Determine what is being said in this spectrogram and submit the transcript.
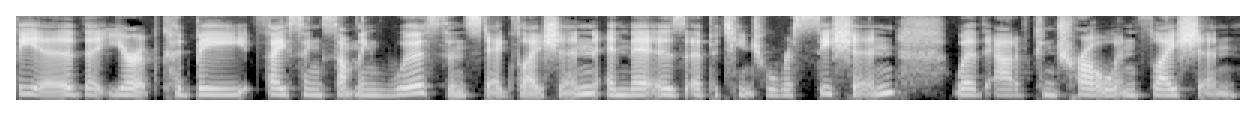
fear that Europe could be facing something worse than stagflation, and that is a potential recession with out of control inflation.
